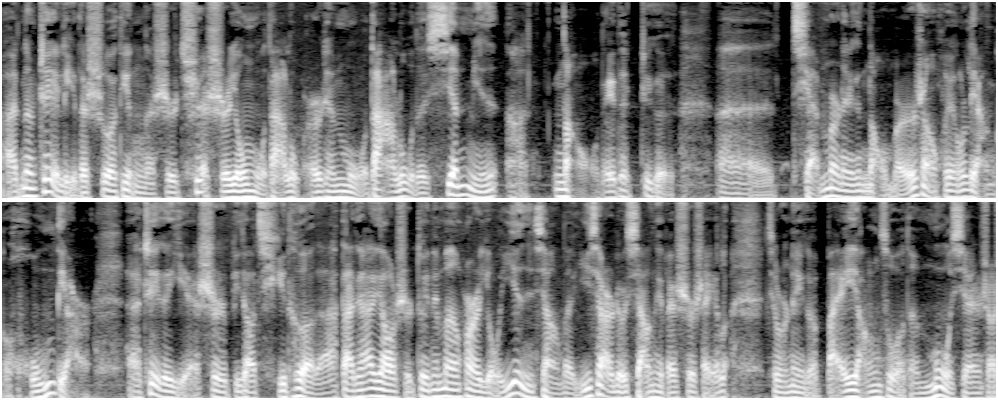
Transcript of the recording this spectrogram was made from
啊，那这里的设定呢是确实有母大陆，而且母大陆的先民啊。脑袋的这个呃前面的这个脑门上会有两个红点儿，呃，这个也是比较奇特的啊。大家要是对那漫画有印象的，一下就想起来是谁了，就是那个白羊座的木先生，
